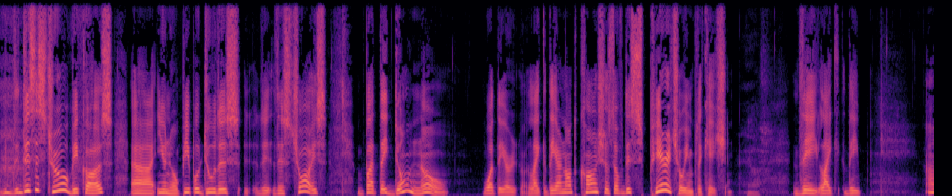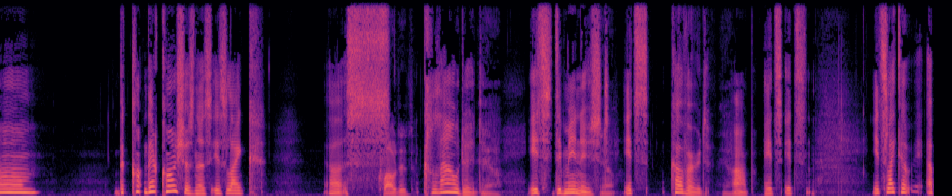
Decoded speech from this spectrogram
This is true because uh, you know people do this this choice, but they don't know what they are like. They are not conscious of the spiritual implication. Yes. They like they um the their consciousness is like uh, Clouded? clouded. Yeah. It's diminished. Yeah. It's covered Yeah. up. It's it's it's like a, a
